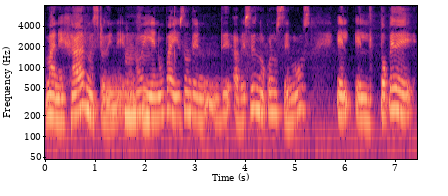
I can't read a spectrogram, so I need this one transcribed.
manejar nuestro dinero, ¿no? Y en un país donde de- a veces no conocemos el, el tope de,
